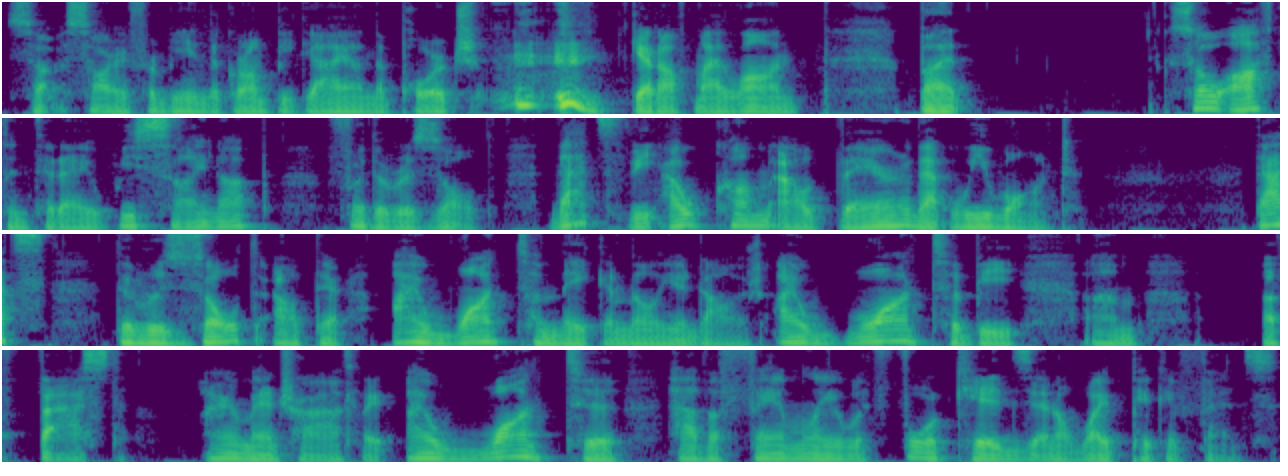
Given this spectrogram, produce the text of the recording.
so, sorry for being the grumpy guy on the porch, get off my lawn, but so often today we sign up for the result. That's the outcome out there that we want. That's the result out there. I want to make a million dollars. I want to be um, a fast Ironman triathlete. I want to have a family with four kids and a white picket fence.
